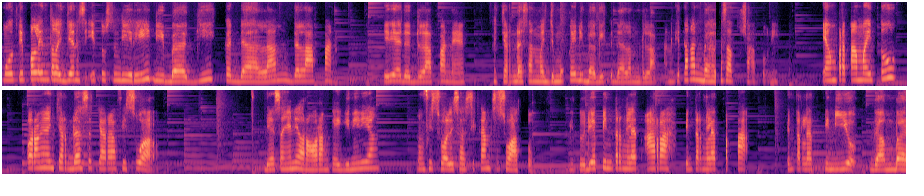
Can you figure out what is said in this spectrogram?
Multiple intelligence itu sendiri dibagi ke dalam delapan. Jadi ada delapan ya, kecerdasan majemuknya dibagi ke dalam delapan. Kita akan bahas satu-satu nih. Yang pertama itu orang yang cerdas secara visual. Biasanya nih orang-orang kayak gini nih yang memvisualisasikan sesuatu gitu. Dia pinter ngeliat arah pinter ngeliat peta pinter ngeliat video gambar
